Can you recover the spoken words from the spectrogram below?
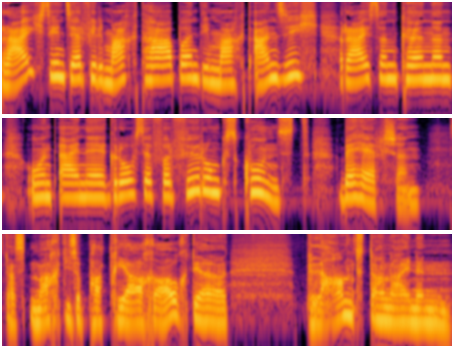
reich sind, sehr viel Macht haben, die Macht an sich reißen können und eine große Verführungskunst beherrschen. Das macht dieser Patriarch auch, der plant dann einen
